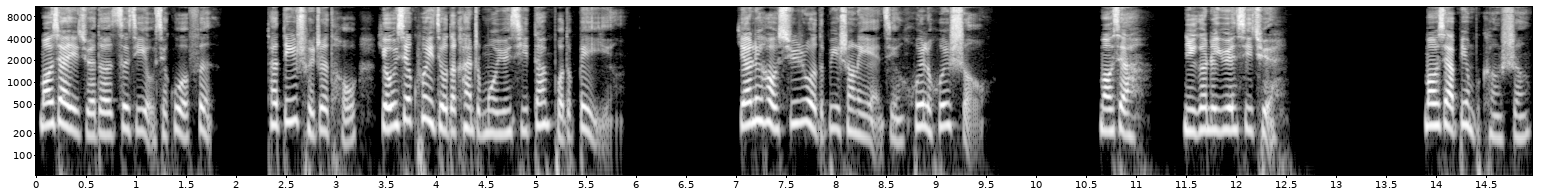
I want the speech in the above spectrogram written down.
猫夏也觉得自己有些过分，他低垂着头，有一些愧疚的看着莫云熙单薄的背影。严立浩虚弱的闭上了眼睛，挥了挥手：“猫夏，你跟着渊熙去。”猫夏并不吭声，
